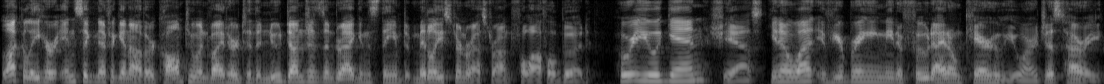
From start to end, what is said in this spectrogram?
Luckily, her insignificant other called to invite her to the new Dungeons and Dragons themed Middle Eastern restaurant, Falafel Good. Who are you again? she asked. You know what? If you're bringing me to food, I don't care who you are. Just hurry.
